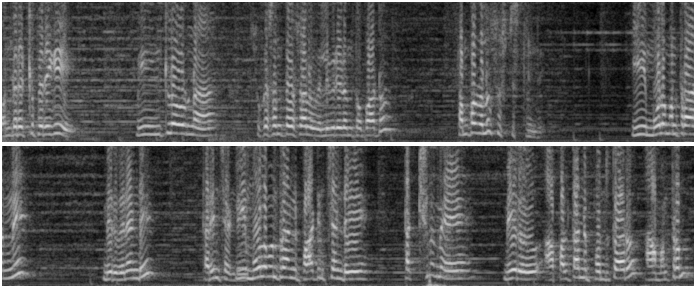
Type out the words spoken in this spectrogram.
వంద రెట్లు పెరిగి మీ ఇంట్లో ఉన్న సుఖ సంతోషాలు వెల్లివిరియడంతో పాటు సంపదలు సృష్టిస్తుంది. ఈ మూల మంత్రాన్ని మీరు వినండి తరించండి. ఈ మూల మంత్రాన్ని పాటించండి. తక్షణమే మీరు ఆ ఫలితాన్ని పొందుతారు. ఆ మంత్రం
